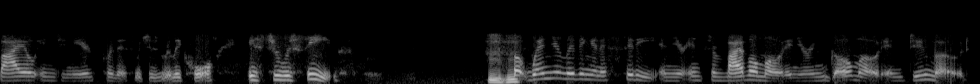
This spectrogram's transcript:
bioengineered for this, which is really cool, is to receive. Mm-hmm. But when you're living in a city and you're in survival mode and you're in go mode and do mode,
